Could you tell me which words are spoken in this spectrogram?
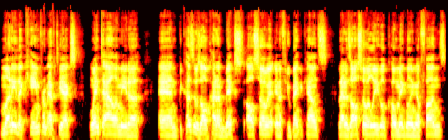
money that came from FTX, went to Alameda, and because it was all kind of mixed also in a few bank accounts, that is also illegal commingling of funds,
